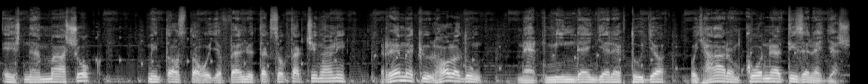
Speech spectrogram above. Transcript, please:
és nem mások, mint azt, ahogy a felnőttek szokták csinálni. Remekül haladunk, mert minden gyerek tudja, hogy három Cornell 11-es.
